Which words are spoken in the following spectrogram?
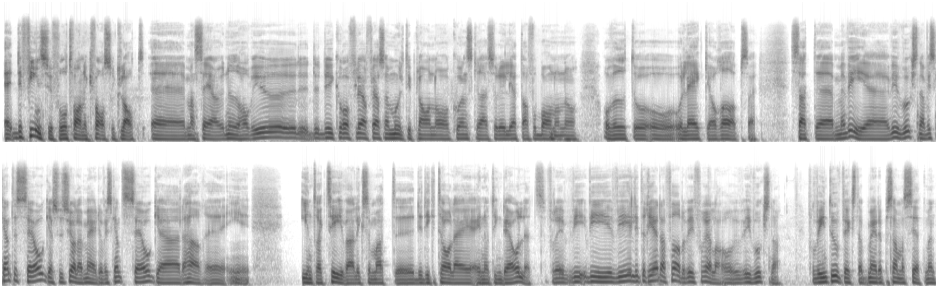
Eh, det finns ju fortfarande kvar såklart. Eh, man ser nu har vi ju, det dyker upp fler och fler som multiplaner och konstgräs och det är lättare för barnen mm. att, att vara ute och, och, och, leka och röra på sig. Så att, eh, men vi, vi är vuxna, vi ska inte såga sociala medier, vi ska inte såga det här interaktiva, liksom att det digitala är, är någonting dåligt. För det, vi, vi, vi är lite rädda för det, vi föräldrar och vi vuxna. För vi är inte uppväxta med det på samma sätt. Men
